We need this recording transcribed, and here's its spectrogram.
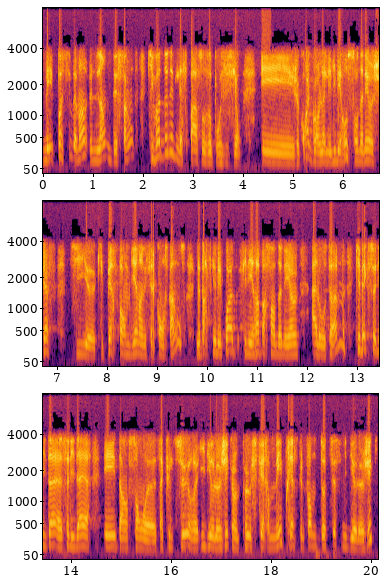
mais possiblement une lente descente qui va donner de l'espace aux oppositions. Et je crois que les libéraux se sont donné un chef qui, euh, qui performe bien dans les circonstances. Le Parti québécois finira par s'en donner un à l'automne. Québec solidaire, euh, solidaire est dans son euh, sa culture idéologique un peu fermée, presque une forme d'autisme idéologique.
